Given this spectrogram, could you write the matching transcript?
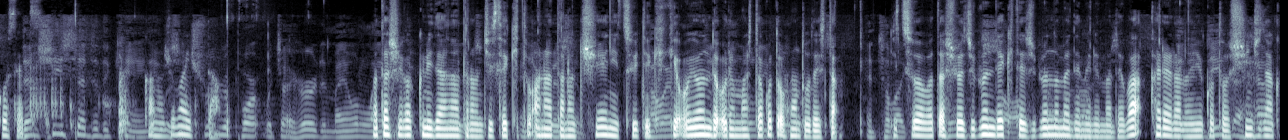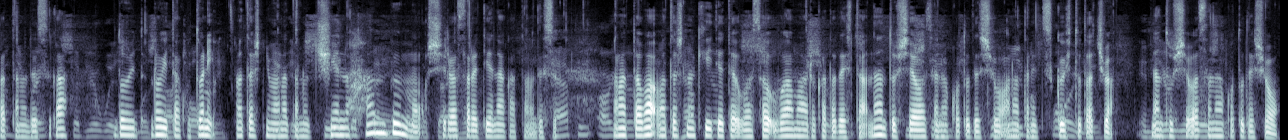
5節彼女は言った。私が国であなたの実績とあなたの知恵について聞き及んでおりましたことは本当でした。実は私は自分で来て自分の目で見るまでは彼らの言うことを信じなかったのですが、驚いたことに私にはあなたの知恵の半分も知らされていなかったのです。あなたは私の聞いていた噂を上回る方でした。なんと幸せなことでしょう。あなたにつく人たちは。なんと幸せなことでしょう。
